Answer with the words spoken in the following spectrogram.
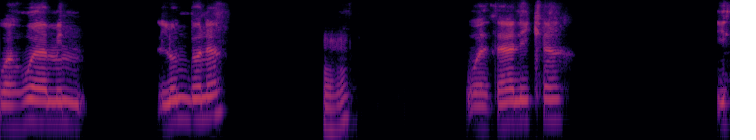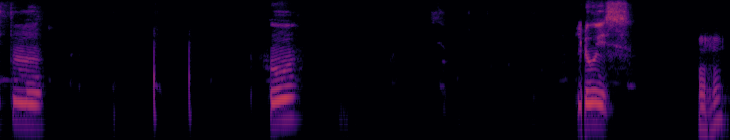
وهو من لندن. وذلك إثمه لويس. آه،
